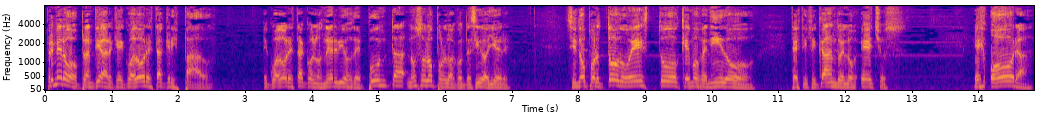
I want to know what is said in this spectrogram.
Primero, plantear que Ecuador está crispado. Ecuador está con los nervios de punta, no solo por lo acontecido ayer, sino por todo esto que hemos venido testificando en los hechos. Es hora,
